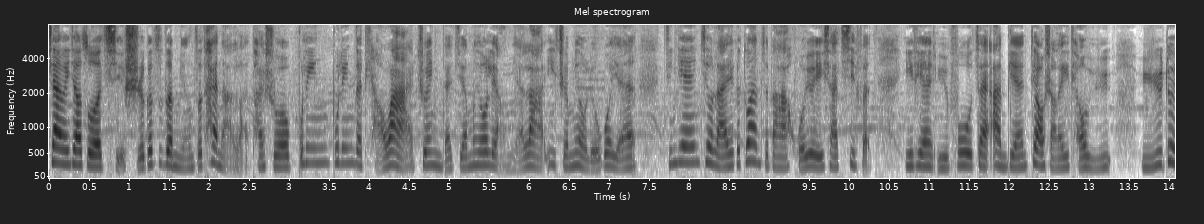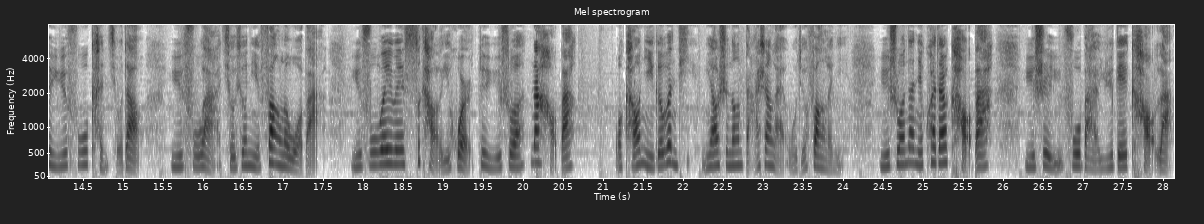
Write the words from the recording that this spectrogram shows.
下一位叫做起十个字的名字太难了。他说：“布灵布灵的条啊，追你的节目有两年啦，一直没有留过言。今天就来一个段子吧，活跃一下气氛。一天，渔夫在岸边钓上了一条鱼，鱼对渔夫恳求道：‘渔夫啊，求求你放了我吧。’渔夫微微思考了一会儿，对鱼说：‘那好吧，我考你一个问题，你要是能答上来，我就放了你。’鱼说：‘那你快点考吧。’于是渔夫把鱼给烤了。”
